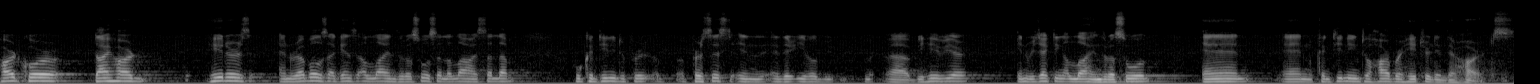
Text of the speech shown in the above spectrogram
hardcore, diehard haters and rebels against Allah and the Rasul sallallahu who continue to per- persist in, in, their evil be- uh, behavior, in rejecting Allah and Rasul, and and continuing to harbor hatred in their hearts.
